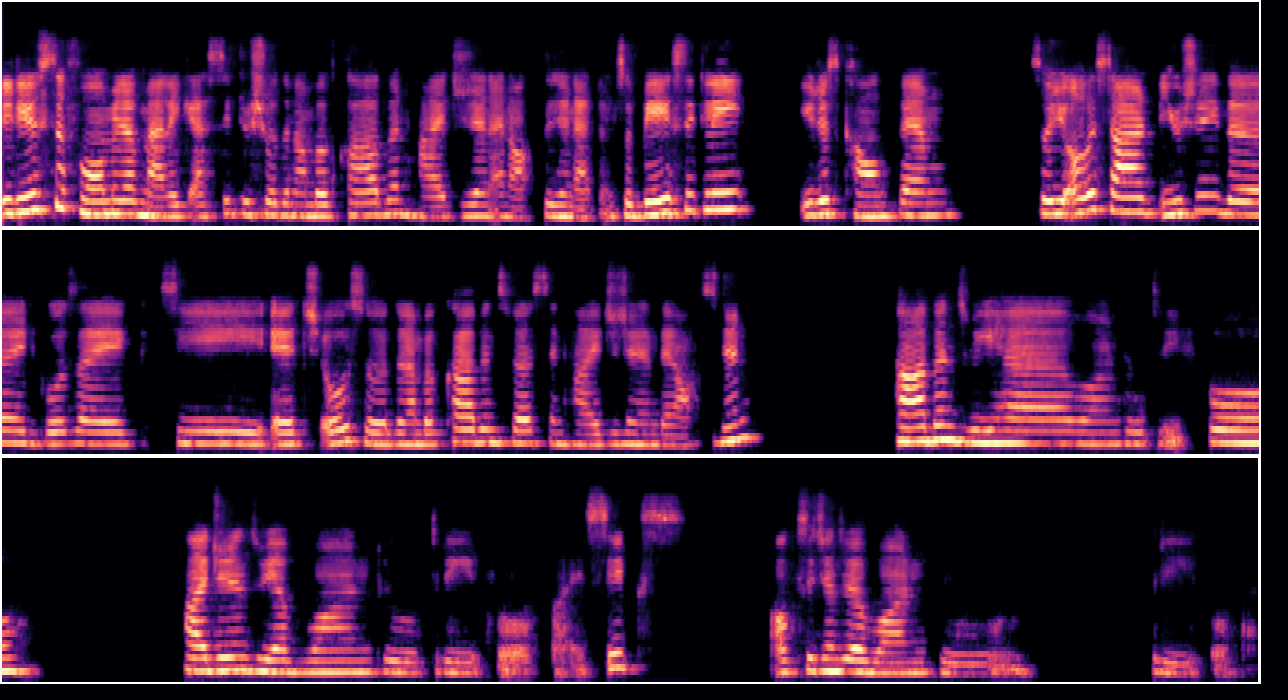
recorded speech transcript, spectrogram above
Reduce the formula of malic acid to show the number of carbon, hydrogen, and oxygen atoms. So basically, you just count them. So you always start, usually the it goes like CHO, so the number of carbons first, and hydrogen, and then oxygen. Carbons, we have one, two, three, four. Hydrogens, we have one, two, three, four, five, six. Oxygens, we have one, two, three, four, five.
